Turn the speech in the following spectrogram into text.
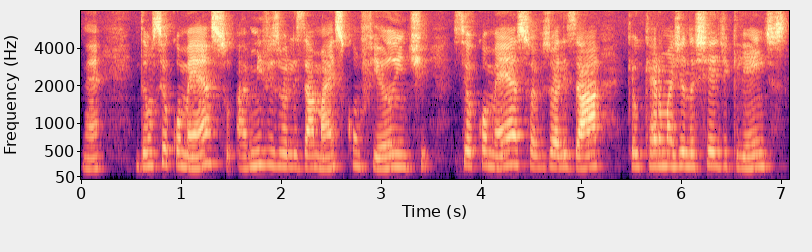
Né? Então, se eu começo a me visualizar mais confiante, se eu começo a visualizar que eu quero uma agenda cheia de clientes,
